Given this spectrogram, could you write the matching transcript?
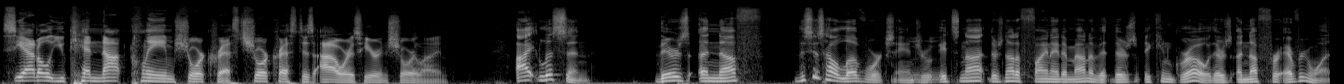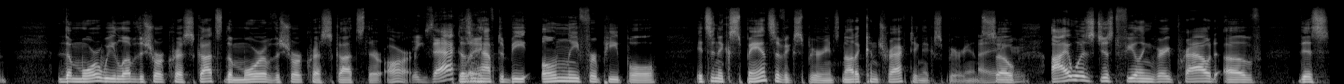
Seattle, you cannot claim Shorecrest. Shorecrest is ours here in Shoreline. I listen. There's enough. This is how love works, Andrew. Mm-hmm. It's not. There's not a finite amount of it. There's. It can grow. There's enough for everyone. The more we love the Shorecrest Scots, the more of the Shorecrest Scots there are. Exactly. Doesn't have to be only for people. It's an expansive experience, not a contracting experience. I so agree. I was just feeling very proud of this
